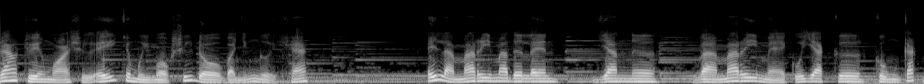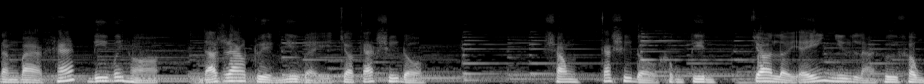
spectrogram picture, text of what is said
rao truyền mọi sự ấy cho 11 sứ đồ và những người khác. Ấy là Marie Madeleine, Janne, và Mary mẹ của Gia Cơ cùng các đàn bà khác đi với họ đã rao truyền như vậy cho các sứ đồ. Song các sứ đồ không tin cho lời ấy như là hư không.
